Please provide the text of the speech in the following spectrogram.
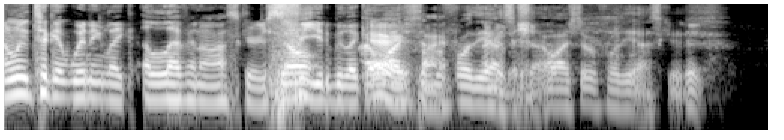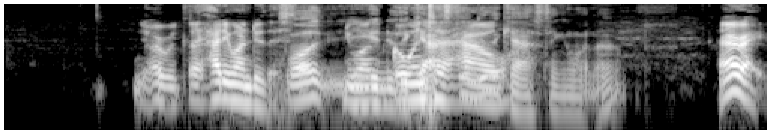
only took it winning like eleven Oscars No, for you to be like, I right, watched it before the I'll give it a Oscars. I watched it before the Oscars. Good. Are we- like, how do you want to do this? Well, you you, want to go the into casting, how? the casting and whatnot. All right,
